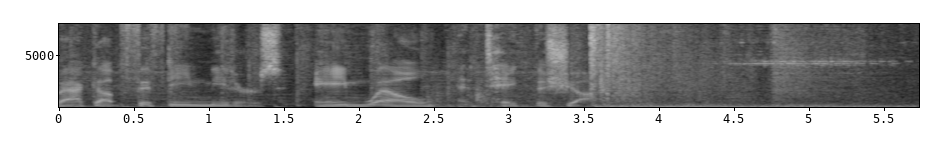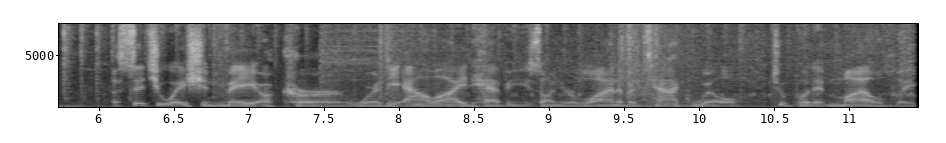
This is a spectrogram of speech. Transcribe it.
back up 15 meters, aim well, and take the shot. A situation may occur where the Allied heavies on your line of attack will, to put it mildly,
